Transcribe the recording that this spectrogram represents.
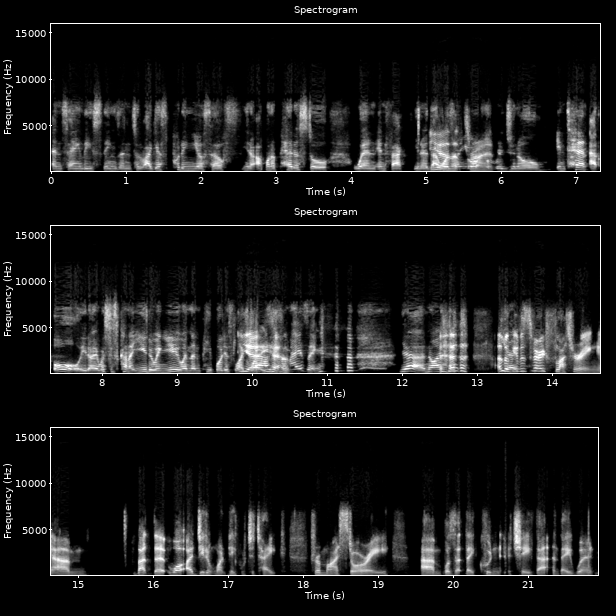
and saying these things and sort of I guess putting yourself you know up on a pedestal when in fact you know that yeah, wasn't your right. original intent at all. You know, it was just kind of you doing you, and then people just like, yeah, wow, yeah. amazing. yeah, no, I think. Look, yeah. it was very flattering. Um, but that what I didn't want people to take from my story um, was that they couldn't achieve that and they weren't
